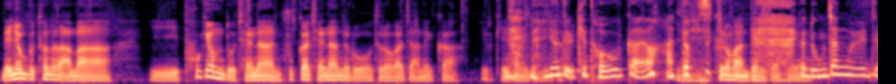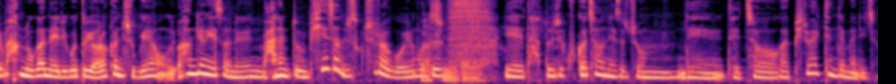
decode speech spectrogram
내년부터는 아마 이 폭염도 재난, 국가 재난으로 들어가지 않을까 이렇게 예상이 됩니다. 내년도 이렇게 더울까요? 안 네, 덥지. 그러면 안 되죠. 예. 그 농작물들 막 녹아내리고 또 열악한 주거 환경에서는 많은 또 피해자들이 속출하고 이런 것들. 예, 다또 이제 국가 차원에서 좀 네, 대처가 필요할 텐데 말이죠.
